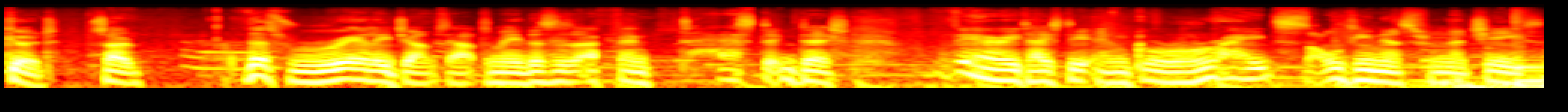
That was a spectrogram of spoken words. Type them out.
good. So this really jumps out to me. This is a fantastic dish. Very tasty and great saltiness from the cheese.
